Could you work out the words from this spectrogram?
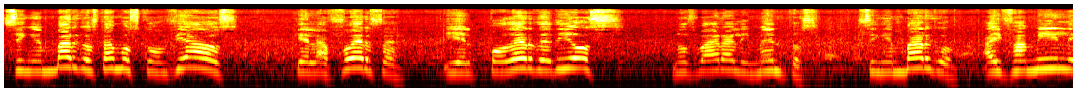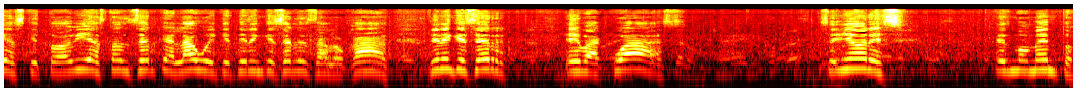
Sin embargo, estamos confiados que la fuerza y el poder de Dios nos va a dar alimentos. Sin embargo, hay familias que todavía están cerca del agua y que tienen que ser desalojadas, tienen que ser evacuadas. Señores, es momento,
